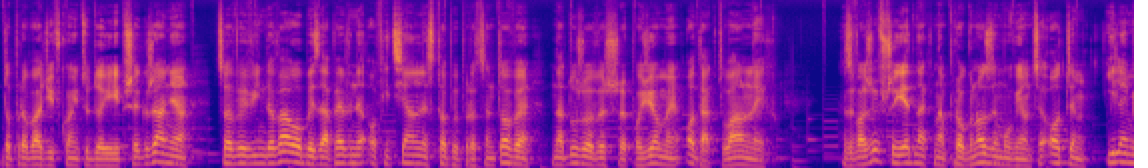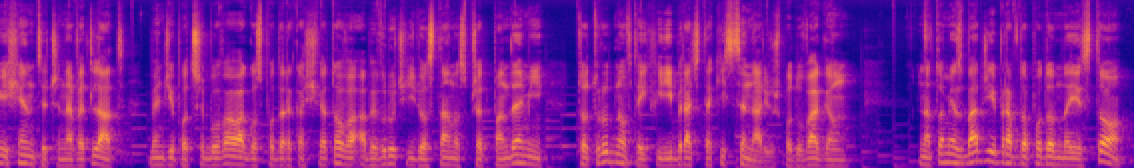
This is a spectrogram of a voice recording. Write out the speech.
doprowadzi w końcu do jej przegrzania, co wywindowałoby zapewne oficjalne stopy procentowe na dużo wyższe poziomy od aktualnych. Zważywszy jednak na prognozy mówiące o tym, ile miesięcy czy nawet lat będzie potrzebowała gospodarka światowa, aby wrócić do stanu sprzed pandemii, to trudno w tej chwili brać taki scenariusz pod uwagę. Natomiast bardziej prawdopodobne jest to,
